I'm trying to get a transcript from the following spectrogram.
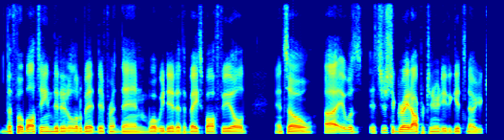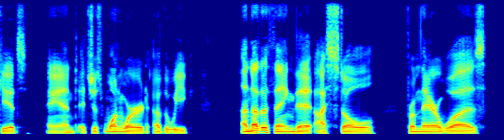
the football team did it a little bit different than what we did at the baseball field, and so uh, it was it's just a great opportunity to get to know your kids, and it's just one word of the week. Another thing that I stole from there was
